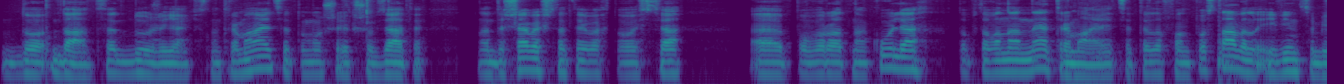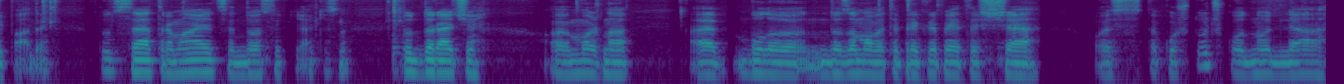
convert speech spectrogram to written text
до, да, це дуже якісно тримається, тому що якщо взяти на дешевих штативах, то ось ця е, поворотна куля, тобто вона не тримається. Телефон поставили і він собі падає. Тут все тримається досить якісно. Тут, до речі, е, можна е, було дозамовити прикріпити ще ось таку штучку, одну для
